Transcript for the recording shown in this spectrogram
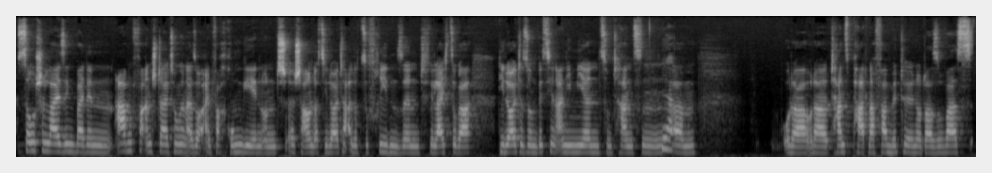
Socializing bei den Abendveranstaltungen, also einfach rumgehen und äh, schauen, dass die Leute alle zufrieden sind. Vielleicht sogar die Leute so ein bisschen animieren zum Tanzen. Ja. Ähm, oder, oder Tanzpartner vermitteln oder sowas.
